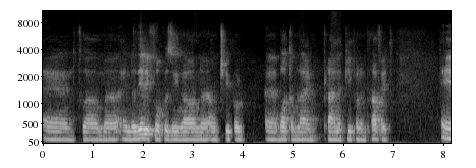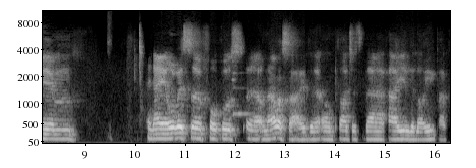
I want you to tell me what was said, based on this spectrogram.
and from uh, and really focusing on uh, on triple uh, bottom line planet people and profit um, and I always uh, focus uh, on our side uh, on projects that high yield low impact,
